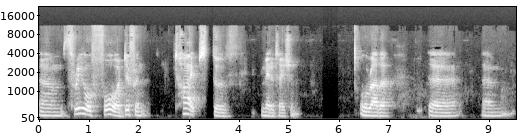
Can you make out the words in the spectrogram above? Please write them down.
um, three or four different types of meditation, or rather, uh, um,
